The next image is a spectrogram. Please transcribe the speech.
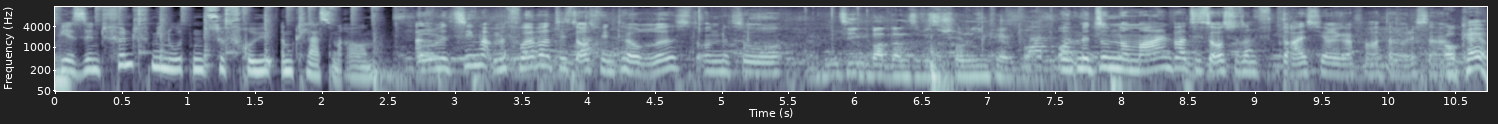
Wir sind fünf Minuten zu früh im Klassenraum. Also mit Ziegenbart, mit Vollbart siehst du aus wie ein Terrorist und mit so Ziegenbart, dann sowieso Shaolin-Kämpfer. und mit so einem normalen Bart siehst du aus wie so ein 30-jähriger Vater, würde ich sagen. Okay,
